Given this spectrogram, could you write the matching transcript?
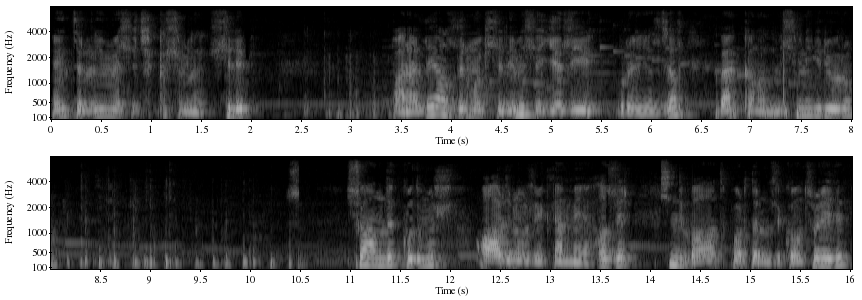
enter new message kısmını silip panelde yazdırmak istediğimiz yazıyı buraya yazacağız. Ben kanalın ismini giriyorum. Şu anda kodumuz Arduino'muza yüklenmeye hazır. Şimdi bağlantı portlarımızı kontrol edip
